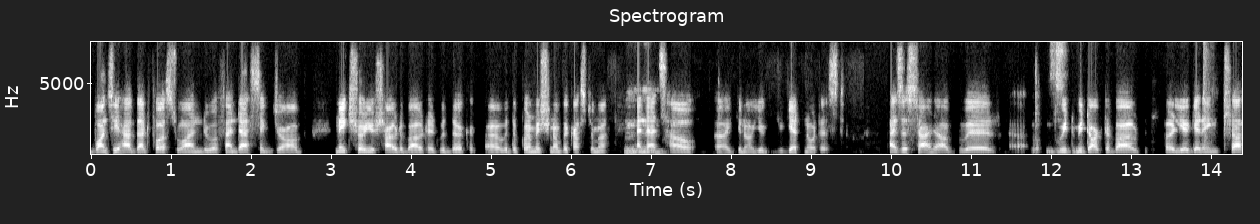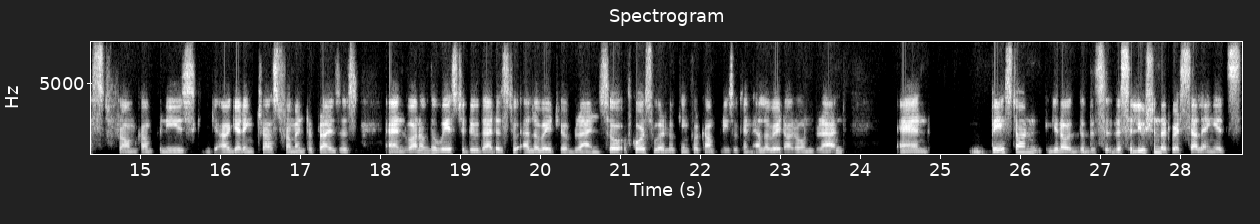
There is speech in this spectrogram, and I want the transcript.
Once you have that first one, do a fantastic job. Make sure you shout about it with the uh, with the permission of the customer, mm-hmm. and that's how uh, you know you, you get noticed as a startup where uh, we, we talked about earlier getting trust from companies uh, getting trust from enterprises. And one of the ways to do that is to elevate your brand. So of course we're looking for companies who can elevate our own brand. And based on you know the, the, the solution that we're selling it's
